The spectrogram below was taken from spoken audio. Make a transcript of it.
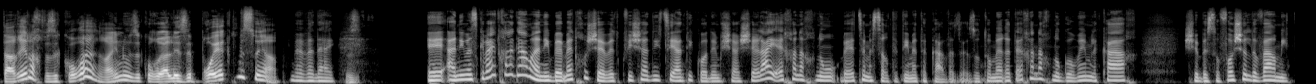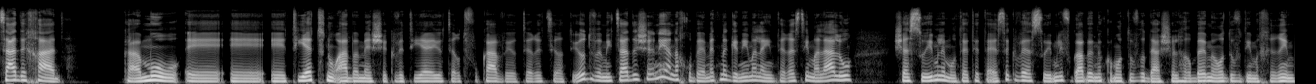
תארי לך, וזה קורה, ראינו זה קורה, על איזה פרויקט מסוים. בוודאי. אז- אה, אני מסכימה איתך לגמרי, אני באמת חושבת, כפי שאני ציינתי קודם, שהשאלה היא איך אנחנו בעצם משרטטים את הקו הזה. זאת אומרת, איך אנחנו גורמים לכך שבסופו של דבר מצד אחד, כאמור, אה, אה, אה, תהיה תנועה במשק ותהיה יותר תפוקה ויותר יצירתיות, ומצד השני, אנחנו באמת מגנים על האינטרסים הללו שעשויים למוטט את העסק ועשויים לפגוע במקומות עבודה של הרבה מאוד עובדים אחרים,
